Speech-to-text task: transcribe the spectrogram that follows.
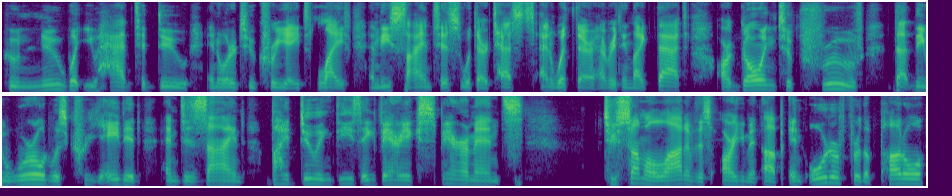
who knew what you had to do in order to create life. And these scientists, with their tests and with their everything like that, are going to prove that the world was created and designed by doing these very experiments to sum a lot of this argument up, in order for the puddle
